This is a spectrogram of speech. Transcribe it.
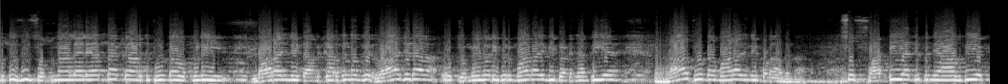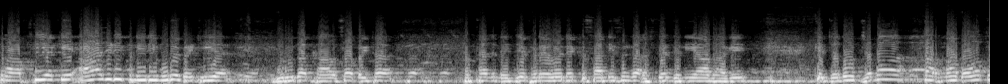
ਤੁਸੀਂ ਸੁਪਨਾ ਲੈ ਲਿਆ, ਅੱਧਾ ਕਾਰਜ ਤੁਹਾਡਾ ਉਤਣੀ ਮਹਾਰਾਜ ਨੇ ਡਨ ਕਰ ਦੇਣਾ ਤੇ ਰਾਹ ਜਿਹੜਾ ਉਹ ਜ਼ਿੰਮੇਵਾਰੀ ਫਿਰ ਮਹਾਰਾਜ ਦੀ ਬਣ ਜਾਂਦੀ ਹੈ, ਰਾਹ ਤੁਹਾਡਾ ਮਹਾਰਾਜ ਨੇ ਬਣਾ ਦੇਣਾ। ਸੋ ਸਾਡੀ ਅੱਜ ਪੰਜਾਬ ਦੀ ਇਹ ਪ੍ਰਾਪਤੀ ਹੈ ਕਿ ਆਹ ਜਿਹੜੀ ਪਨੀਰੀ ਮੂਹਰੇ ਬੈਠੀ ਹੈ, ਗੁਰੂ ਦਾ ਖਾਲਸਾ ਬੈਠਾ, ਹੱਥਾਂ 'ਚ ਨੇਜੇ ਫੜੇ ਹੋਏ ਨੇ, ਕਿਸਾਨੀ ਸੰਘਰਸ਼ ਦੇ ਦਿਨ ਯਾਦ ਆ ਗਏ ਕਿ ਜਦੋਂ ਜਮਾ ਧਰਨਾ ਬਹੁਤ,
